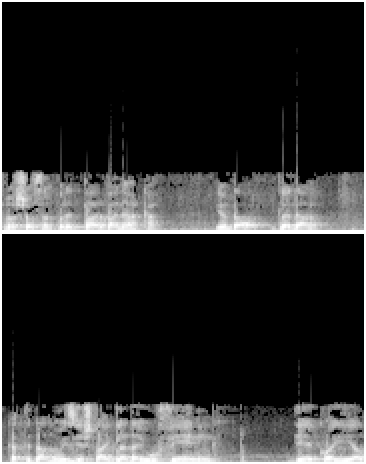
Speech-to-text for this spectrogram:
prošao sam pored par banjaka i onda gledam, kad te dadnu izvještaj, gledaju u fening gdje je koji jel,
